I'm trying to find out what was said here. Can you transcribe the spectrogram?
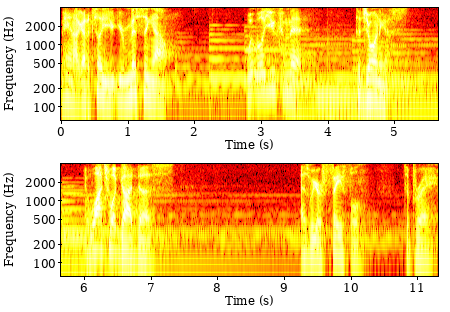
Man, I got to tell you, you're missing out. Will, you commit to joining us and watch what God does as we are faithful to pray.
